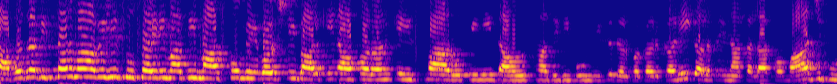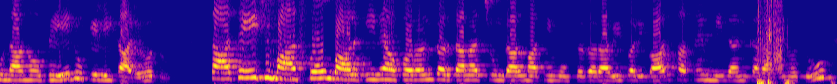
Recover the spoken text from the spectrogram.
કાપોદ્રા વિસ્તારમાં આવેલી સોસાયટીમાંથી માસૂમ બે વર્ષની બાળકીના અપહરણ કેસમાં આરોપીની દાઉદ ખાતેની પોલીસે ધરપકડ કરી ગણતરીના કલાકોમાં જ ગુનાનો ભેદ ઉકેલી કાઢ્યો હતો. સાથે જ માસૂમ બાળકીને અપહરણ કરતાના ચુંગાલમાંથી મુક્ત કરાવી પરિવાર સાથે મિલન કરાવ્યું હતું.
